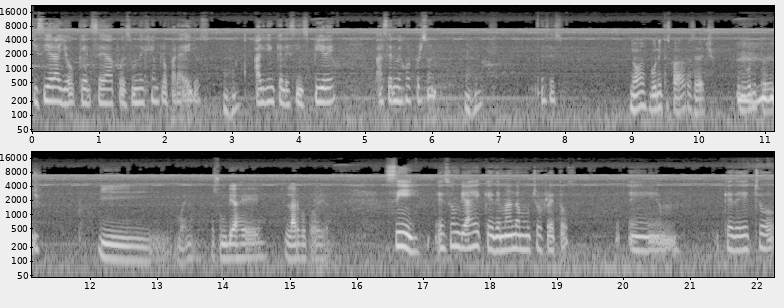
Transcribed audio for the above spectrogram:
quisiera yo que él sea pues un ejemplo para ellos, alguien que les inspire a ser mejor persona. Es eso. No, bonitas palabras, de hecho. Muy bonito, de hecho. Y bueno, es un viaje largo todavía. Sí, es un viaje que demanda muchos retos, em, que de hecho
